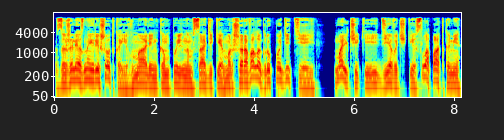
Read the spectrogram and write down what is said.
За железной решеткой в маленьком пыльном садике маршировала группа детей, мальчики и девочки с лопатками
